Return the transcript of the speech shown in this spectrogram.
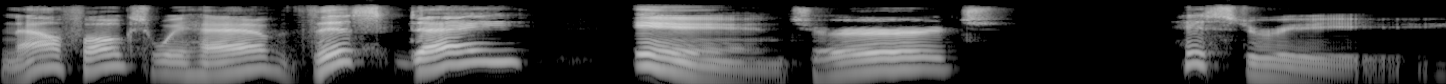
Now, folks, we have this day in church history.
